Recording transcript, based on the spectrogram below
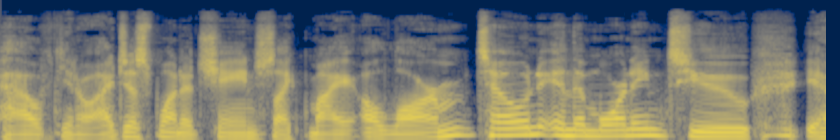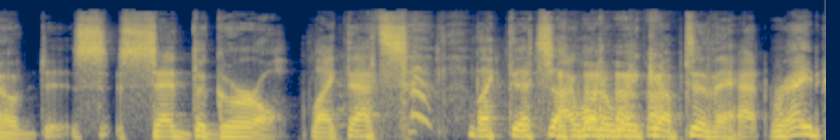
how you know I just want to change like my alarm tone in the morning to you know said the girl. Like that's like that's I want to wake up to that right?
